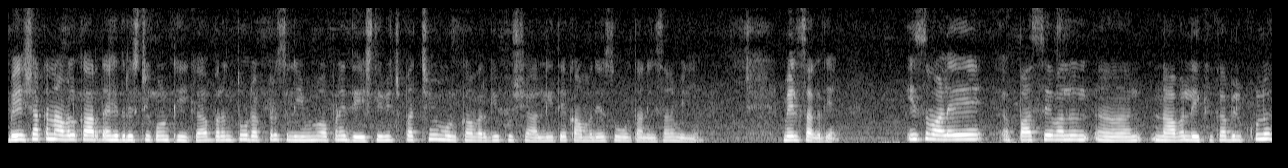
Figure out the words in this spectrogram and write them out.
ਬੇਸ਼ੱਕ ਨਾਵਲਕਾਰ ਦਾ ਇਹ ਦ੍ਰਿਸ਼ਟੀਕੋਣ ਠੀਕ ਆ, ਪਰੰਤੂ ਡਾਕਟਰ ਸਲੀਮ ਨੂੰ ਆਪਣੇ ਦੇਸ਼ ਦੇ ਵਿੱਚ ਪੱਛਮੀ ਮੁਲਕਾਂ ਵਰਗੀ ਖੁਸ਼ਹਾਲੀ ਤੇ ਕੰਮ ਦੇ ਸਹੂਲਤਾਂ ਨਹੀਂ ਸਨ ਮਿਲੀਆਂ, ਮਿਲ ਸਕਦੀਆਂ। ਇਸ ਵਾਲੇ ਪਾਸੇ ਵੱਲ ਨਾਵਲ ਲੇਖਿਕਾ ਬਿਲਕੁਲ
